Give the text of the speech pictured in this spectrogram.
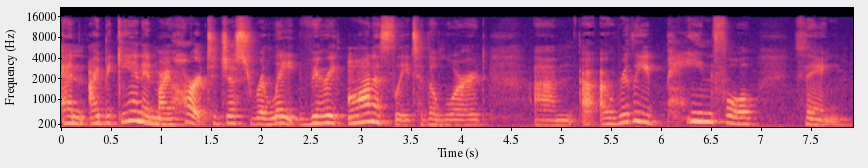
And I began in my heart to just relate very honestly to the Lord um, a, a really painful thing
